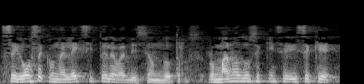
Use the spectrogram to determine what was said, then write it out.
se goza con el éxito y la bendición de otros. Romanos 12:15 dice que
